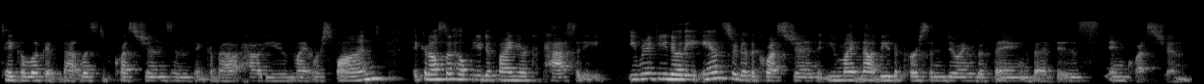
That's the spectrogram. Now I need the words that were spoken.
take a look at that list of questions and think about how you might respond. It can also help you define your capacity. Even if you know the answer to the question, you might not be the person doing the thing that is in question.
